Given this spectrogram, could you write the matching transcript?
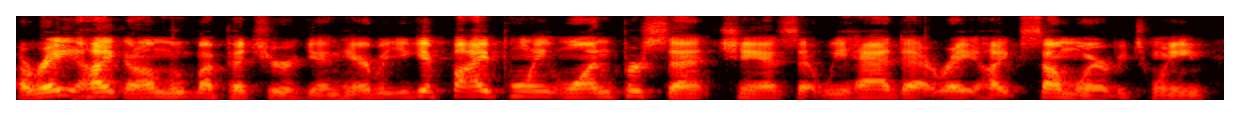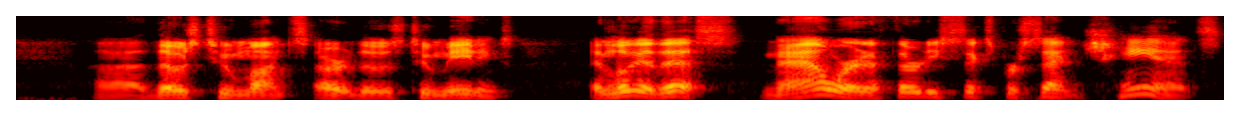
A rate hike, and I'll move my picture again here, but you get 5.1% chance that we had that rate hike somewhere between uh, those two months or those two meetings. And look at this. Now we're at a 36% chance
